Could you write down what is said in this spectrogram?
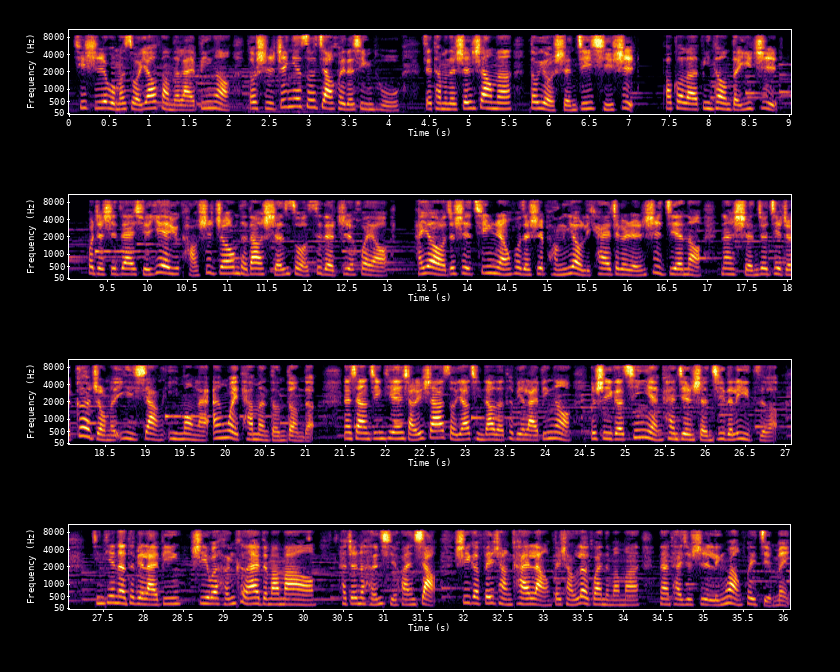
其实我们所邀访的来宾哦，都是真耶稣教会的信徒，在他们的身上呢，都有神迹奇事，包括了病痛的医治。或者是在学业与考试中得到神所赐的智慧哦，还有就是亲人或者是朋友离开这个人世间哦，那神就借着各种的异象、异梦来安慰他们等等的。那像今天小丽莎所邀请到的特别来宾哦，就是一个亲眼看见神迹的例子了。今天的特别来宾是一位很可爱的妈妈哦，她真的很喜欢笑，是一个非常开朗、非常乐观的妈妈。那她就是林婉慧姐妹。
